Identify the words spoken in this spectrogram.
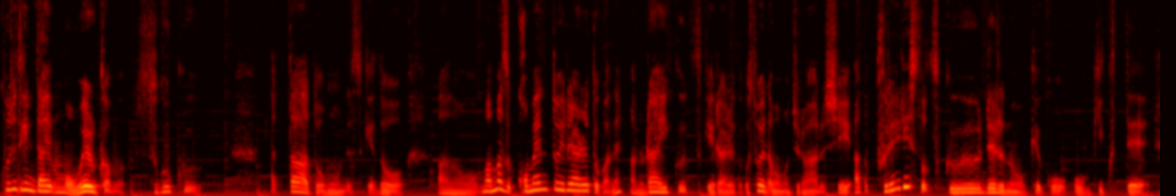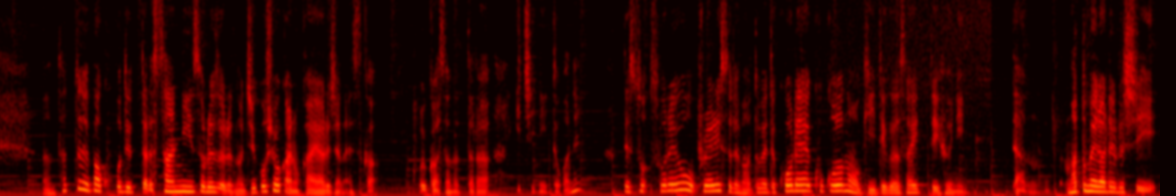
個人的に大もうウェルカムすごくやったと思うんですけどあの、まあ、まずコメント入れられるとかねあのライクつけられるとかそういうのももちろんあるしあとプレイリスト作れるの結構大きくて例えばここで言ったら3人それぞれの自己紹介の回あるじゃないですか及川さんだったら12とかね。でそれをプレイリストでまとめてこれここのを聞いてくださいっていうふうにあのまとめられるし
